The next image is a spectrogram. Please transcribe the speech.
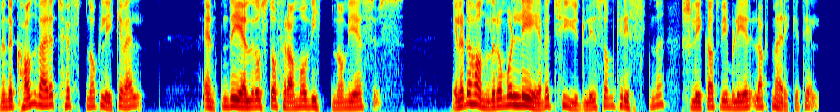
Men det kan være tøft nok likevel, enten det gjelder å stå fram og vitne om Jesus, eller det handler om å leve tydelig som kristne slik at vi blir lagt merke til.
